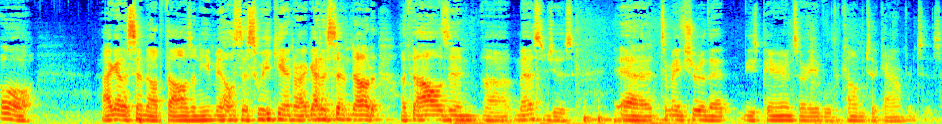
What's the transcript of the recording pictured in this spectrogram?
oh, I got to send out a thousand emails this weekend, or I got to send out a thousand uh, messages uh, to make sure that these parents are able to come to conferences.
